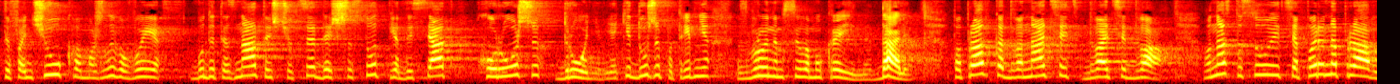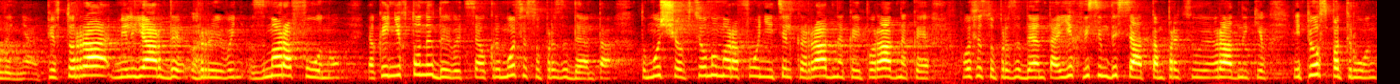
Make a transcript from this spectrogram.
Стефанчук, можливо, ви будете знати, що це десь 650 хороших дронів, які дуже потрібні Збройним силам України. Далі, поправка 1222. Вона стосується перенаправлення півтора мільярди гривень з марафону, який ніхто не дивиться, окрім офісу президента, тому що в цьому марафоні тільки радники і порадники офісу президента, їх 80 там працює радників, і пес патрон.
